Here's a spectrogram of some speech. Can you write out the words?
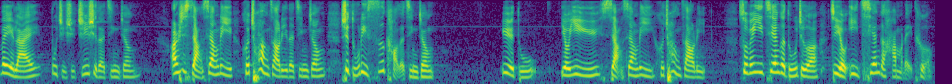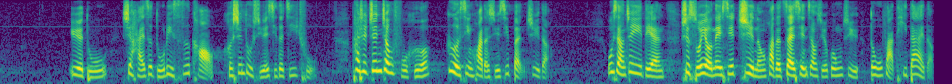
未来不只是知识的竞争，而是想象力和创造力的竞争，是独立思考的竞争。阅读有益于想象力和创造力。所谓一千个读者，就有一千个哈姆雷特。阅读是孩子独立思考和深度学习的基础。它是真正符合个性化的学习本质的。我想这一点是所有那些智能化的在线教学工具都无法替代的。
